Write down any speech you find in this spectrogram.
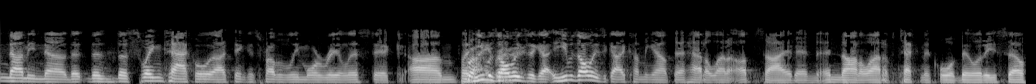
no, I mean no. The the the swing tackle I think is probably more realistic. Um, but he was right, always a guy. He was always a guy coming out that had a lot of upside and and not a lot of technical ability. So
